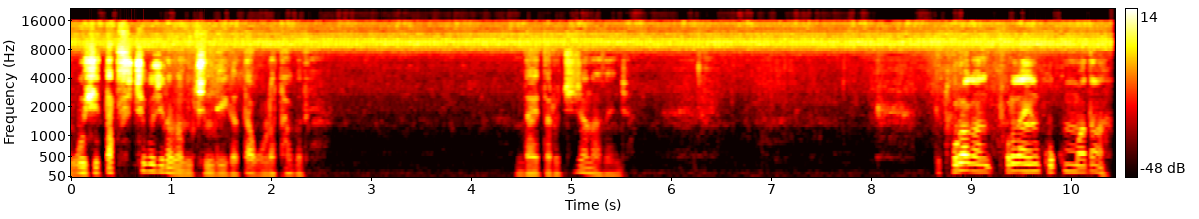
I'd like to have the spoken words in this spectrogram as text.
옷이 딱 스치고 지나가면 진드기가 딱 올라타거든. 나에 따라 찢어놔서 이제 돌아가는 돌아다니는 곳곳마다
